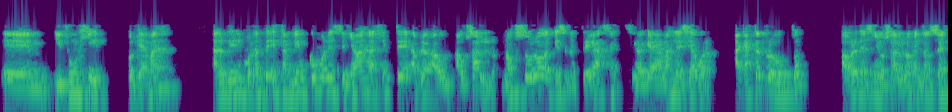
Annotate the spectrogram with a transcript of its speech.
eh, y fue un hit, porque además algo que era importante es también cómo le enseñabas a la gente a, usarlo, no solo que se lo entregase, sino que además le decía, bueno, acá está el producto, ahora te enseño a usarlo, entonces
